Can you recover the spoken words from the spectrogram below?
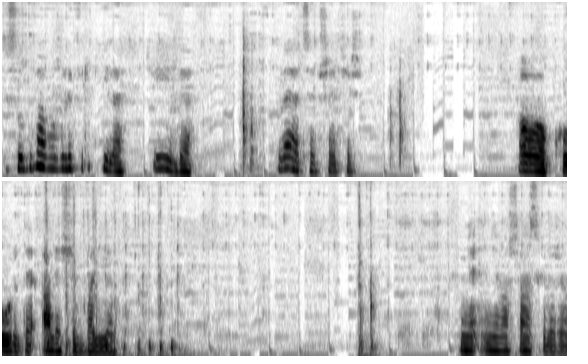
To są dwa w ogóle frikile. Idę. Lecę przecież. O kurde, ale się waliłem. Nie, nie ma szans chyba, że...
